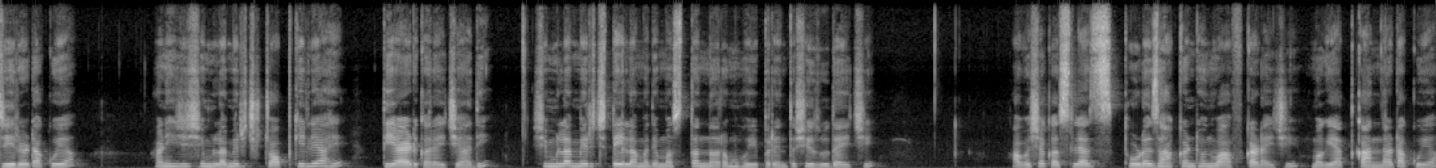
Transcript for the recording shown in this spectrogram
जिरे टाकूया. आणि जी शिमला मिर्च चॉप केली आहे ती ॲड करायची आधी. शिमला मिर्च तेलामध्ये मस्त नरम होईपर्यंत शिजू द्यायची. आवश्यक असल्यास थोडं झाकण ठेवून वाफ काढायची. मग यात कांदा टाकूया.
